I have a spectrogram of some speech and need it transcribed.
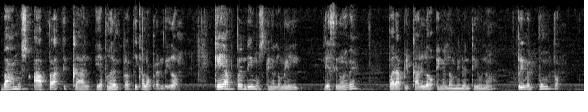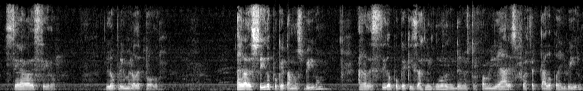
vamos a practicar y a poner en práctica lo aprendido. ¿Qué aprendimos en el 2019 para aplicarlo en el 2021? Primer punto, ser agradecido. Lo primero de todo. Agradecido porque estamos vivos. Agradecido porque quizás ninguno de nuestros familiares fue afectado por el virus.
